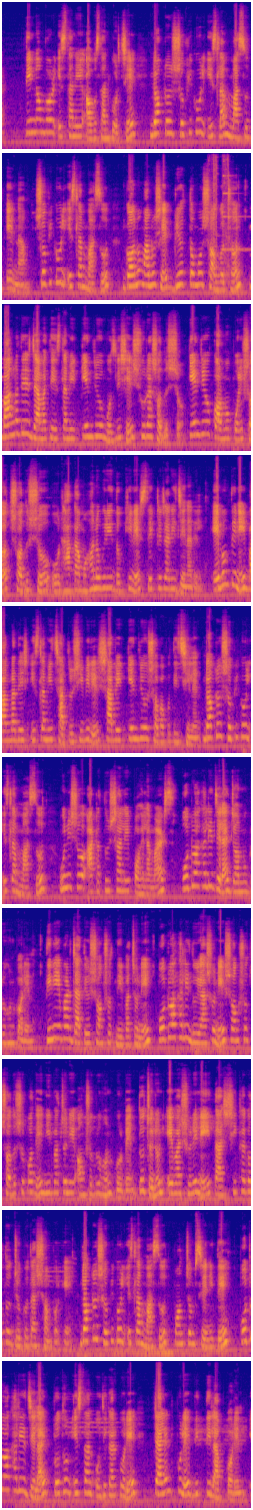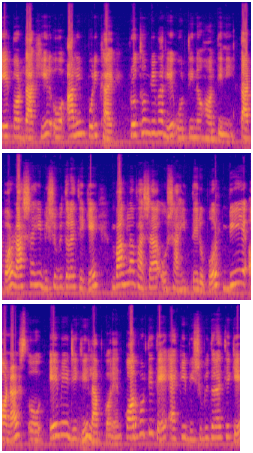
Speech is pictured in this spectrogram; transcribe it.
তিন নম্বর স্থানে অবস্থান করছে ডক্টর শফিকুল ইসলাম মাসুদ এর নাম। শফিকুল ইসলাম মাসুদ গণমানুষের বৃহত্তম সংগঠন, বাংলাদেশ জামায়াতে ইসলামীর কেন্দ্রীয় মজলিসের সুরা সদস্য। কেন্দ্রীয় কর্ম পরিষদ সদস্য ও ঢাকা মহানগরী দক্ষিণের সেক্রেটারি জেনারেল এবং তিনি বাংলাদেশ ইসলামী ছাত্র শিবিরের সাবেক কেন্দ্রীয় সভাপতি ছিলেন। ডক্টর শফিকুল ইসলাম মাসুদ উনিশশো আটাত্তর সালে পহেলা মার্চ পটুয়াখালী জেলায় জন্মগ্রহণ করেন। তিনি এবার জাতীয় সংসদ নির্বাচনে পটুয়াখালী দুই আসনে সংসদ সদস্য পদে নির্বাচনে অংশগ্রহণ করবেন। তো চলুন এবার শুনে নেই তার শিক্ষাগত যোগ্যতা সম্পর্কে। ডক্টর শফিকুল ইসলাম মাসুদ পঞ্চম শ্রেণীতে পটুয়াখালী জেলায় প্রথম স্থান অধিকার করে ট্যালেন্ট পুলে বৃত্তি লাভ করেন। এরপর দাখিল ও আলিম পরীক্ষায় প্রথম বিভাগে উত্তীর্ণ হন তিনি। তারপর রাজশাহী বিশ্ববিদ্যালয় থেকে বাংলা ভাষা ও সাহিত্যের উপর বিএ অনার্স ও এম এ ডিগ্রি লাভ করেন। পরবর্তীতে একই বিশ্ববিদ্যালয় থেকে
